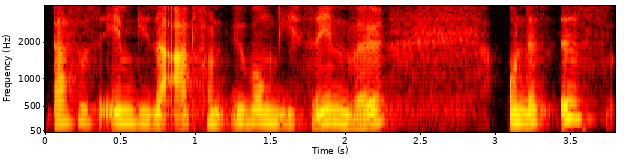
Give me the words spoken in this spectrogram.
das ist eben diese Art von Übung, die ich sehen will. Und es ist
